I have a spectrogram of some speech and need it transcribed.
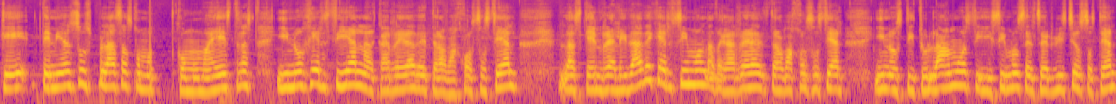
que tenían sus plazas como como maestras y no ejercían la carrera de trabajo social. Las que en realidad ejercimos la carrera de trabajo social y nos titulamos y hicimos el servicio social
